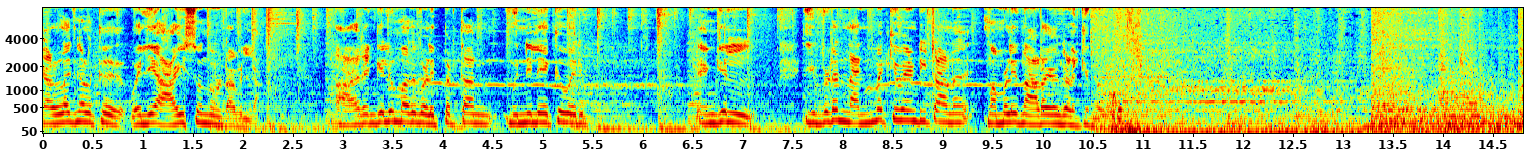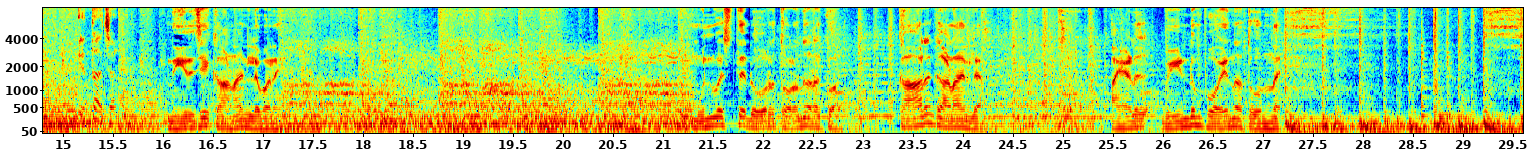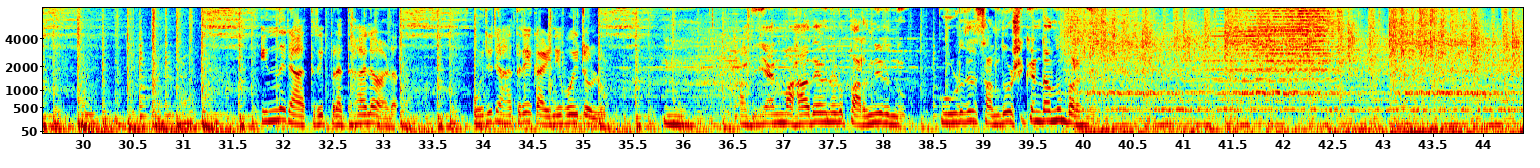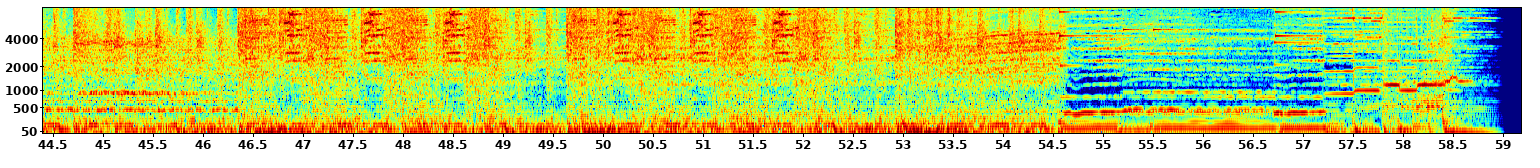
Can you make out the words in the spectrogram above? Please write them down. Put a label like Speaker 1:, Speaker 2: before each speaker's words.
Speaker 1: കള്ളങ്ങൾക്ക് വലിയ ആയുസ്സൊന്നും ഉണ്ടാവില്ല. ആരെങ്കിലും അത് വെളിപ്പെടുത്താൻ മുന്നിലേക്ക് വരും. എങ്കിൽ ഇവിടെ നന്മയ്ക്ക് വേണ്ടിയിട്ടാണ് നമ്മൾ ഈ നാടകം കളിക്കുന്നത്.
Speaker 2: എന്താ
Speaker 3: നീരജയെ കാണാനില്ല പോനെ മുൻവശത്തെ ഡോറ് തുറന്നു കിടക്കുക കാറും കാണാനില്ല. അയാൾ വീണ്ടും പോയെന്നാ തോന്നുന്നേ.
Speaker 4: ഇന്ന് രാത്രി പ്രധാനമാണ്. ഒരു രാത്രിയെ കഴിഞ്ഞു പോയിട്ടുള്ളൂ.
Speaker 1: അത് ഞാൻ മഹാദേവനോട് പറഞ്ഞിരുന്നു. കൂടുതൽ സന്തോഷിക്കണ്ടെന്നും പറഞ്ഞു.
